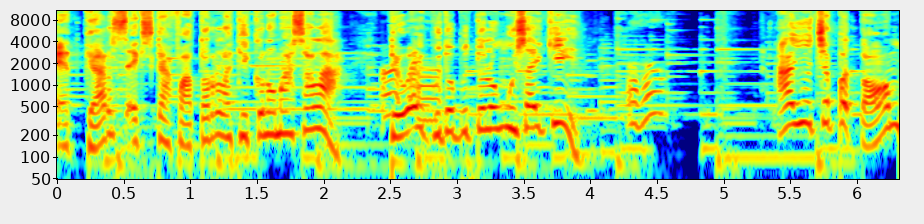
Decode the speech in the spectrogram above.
Edgar si ekskavator lagi kena masalah. Dewe butuh pitulungmu saiki. Ayo cepet Tom.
